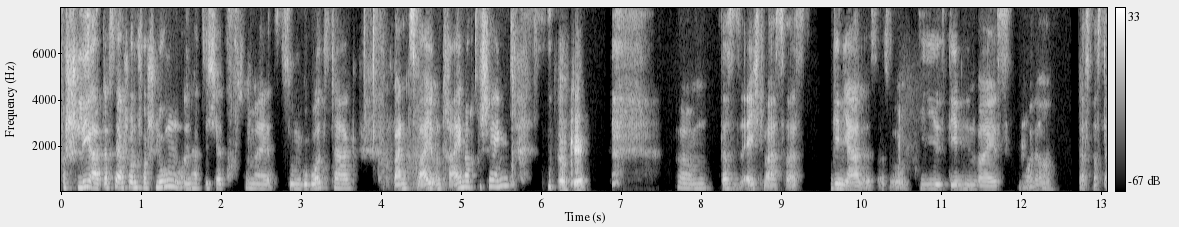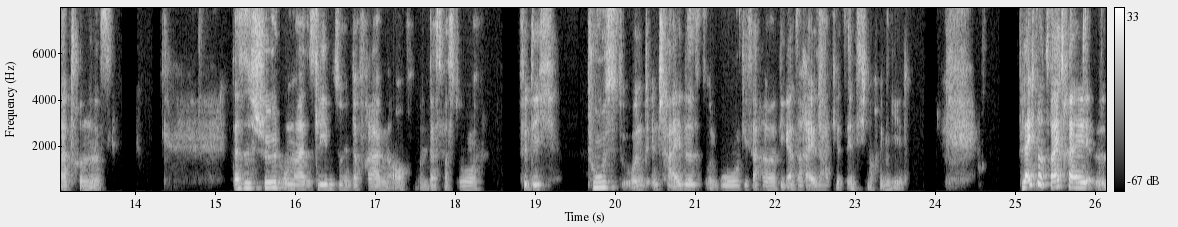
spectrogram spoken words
hat das ja schon verschlungen und hat sich jetzt, haben wir jetzt zum Geburtstag Band 2 und 3 noch geschenkt. Okay. ähm, das ist echt was, was genial ist. Also die, den Hinweis oder das, was da drin ist das ist schön, um mal das Leben zu hinterfragen auch und das, was du für dich tust und entscheidest und wo die Sache, die ganze Reise halt letztendlich noch hingeht. Vielleicht noch zwei, drei äh,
